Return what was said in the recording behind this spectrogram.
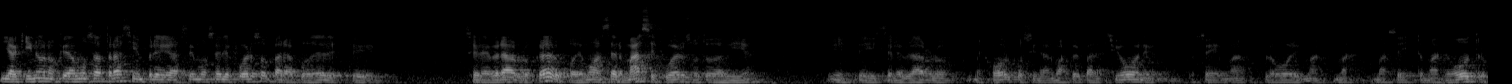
Y aquí no nos quedamos atrás, siempre hacemos el esfuerzo para poder este, celebrarlo. Claro, podemos hacer más esfuerzo todavía este, y celebrarlo mejor, cocinar más preparaciones, más flores, más, más, más esto, más lo otro.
